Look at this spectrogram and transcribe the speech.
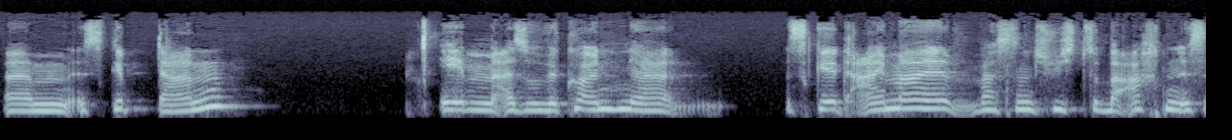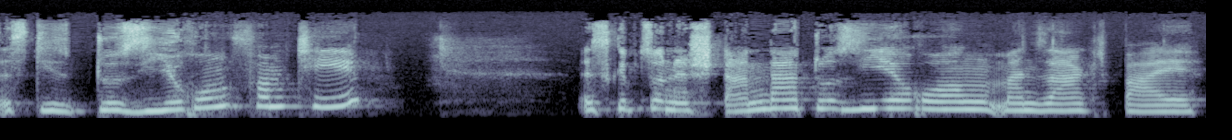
ähm, es gibt dann eben, also wir könnten ja, es geht einmal, was natürlich zu beachten ist, ist die Dosierung vom Tee. Es gibt so eine Standarddosierung. Man sagt, bei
